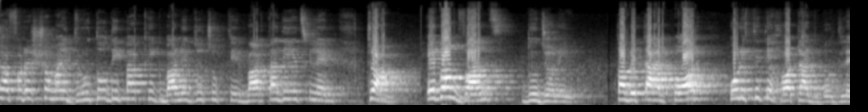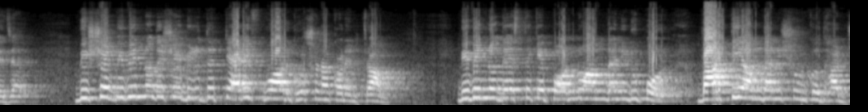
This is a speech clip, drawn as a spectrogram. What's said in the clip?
সফরের সময় দ্রুত দ্বিপাক্ষিক বাণিজ্য চুক্তির বার্তা দিয়েছিলেন ট্রাম্প এবং ভান্স দুজনেই। তবে তারপর পরিস্থিতি হঠাৎ বদলে যায়। বিশ্বের বিভিন্ন দেশের বিরুদ্ধে ট্যারিফ ওয়ার ঘোষণা করেন ট্রাম্প। বিভিন্ন দেশ থেকে পণ্য আমদানির উপর বাড়তি আমদানি শুল্ক ধার্য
